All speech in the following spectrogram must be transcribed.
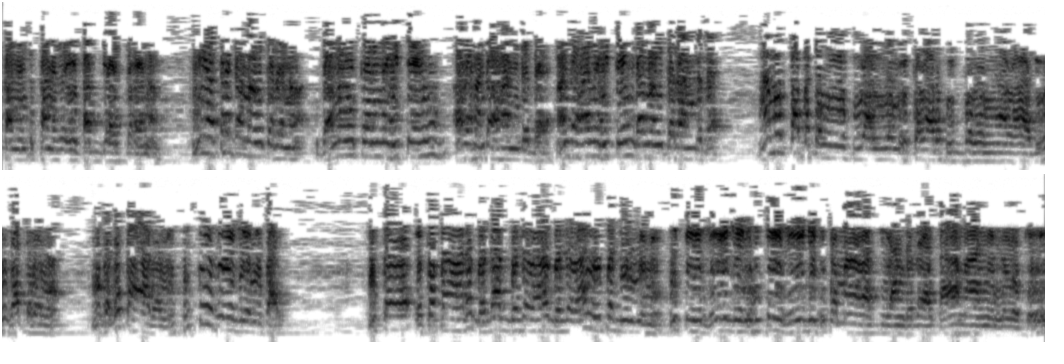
කන්නට කනට ඒ සබ්ජයත් වෙනවා. මේ අතර ගමන් කරන ගමන් කරන හිතෙන් අර හඳ අහන්න බෑ. හඳ අහන හිතෙන් ගමන් කරන්න බෑ. නමුත් අපට මේ සියල්ල එකවර සිද්ධ වෙනවා වගේ ගැටෙනවා. මොකද කාරණේ හිතේ වේගය නිසායි. හිත එකපාර ගොඩක් ගොඩවල් ගොඩවල් උපදින්නේ නැහැ. හිතේ වේගයෙන් හිතේ වේගයට සමාවක් කියන්න බෑ සාමාන්‍ය ලෝකේ.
